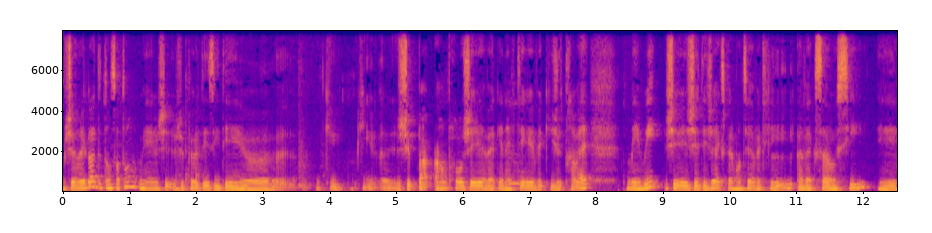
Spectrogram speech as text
je, regarde de temps en temps, mais j'ai pas des idées euh, qui, qui euh, j'ai pas un projet avec NFT mm. avec qui je travaille, mais oui, j'ai déjà expérimenté avec avec ça aussi et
